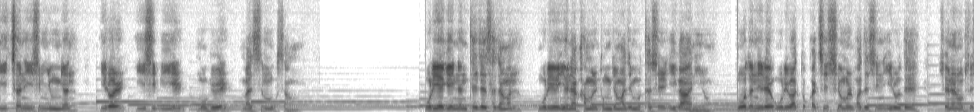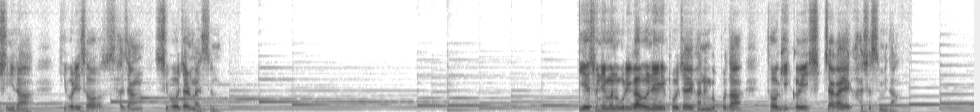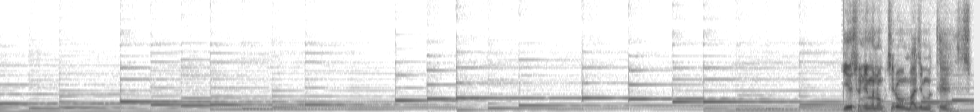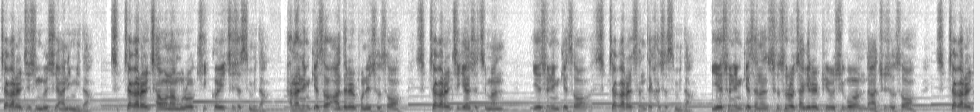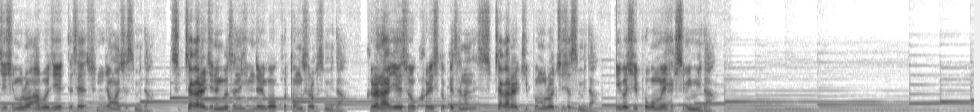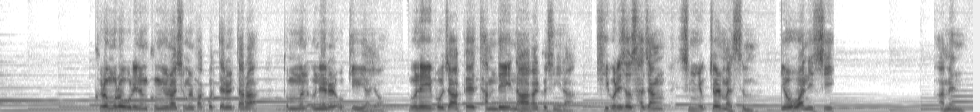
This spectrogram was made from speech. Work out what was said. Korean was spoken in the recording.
2026년 1월 22일 목요일 말씀 묵상. 우리에게 있는 대제사장은 우리의 연약함을 동정하지 못하실 이가 아니요 모든 일에 우리와 똑같이 시험을 받으신 이로되 죄는 없으시니라. 히브리서 4장 15절 말씀. 예수님은 우리가 은혜의 보좌에 가는 것보다 더 기꺼이 십자가에 가셨습니다. 예수님은 억지로 마지못해 십자가를 지신 것이 아닙니다. 십자가를 자원함으로 기꺼이 지셨습니다. 하나님께서 아들을 보내셔서 십자가를 지게 하셨지만 예수님께서 십자가를 선택하셨습니다. 예수님께서는 스스로 자기를 비우시고 낮추셔서 십자가를 지심으로 아버지의 뜻에 순종하셨습니다. 십자가를 지는 것은 힘들고 고통스럽습니다. 그러나 예수 그리스도께서는 십자가를 기쁨으로 지셨습니다. 이것이 복음의 핵심입니다. 그러므로 우리는 극률하심을 받고 때를 따라 돕는 은혜를 얻기 위하여 은혜의 보좌 앞에 담대히 나아갈 것이니라. 히브리서 4장 16절 말씀 여호와 니시 아멘.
